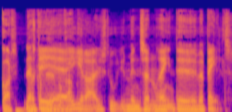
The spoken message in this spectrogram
Godt, lad os Og det er programmet. ikke i radiostudiet, men sådan rent øh, verbalt.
